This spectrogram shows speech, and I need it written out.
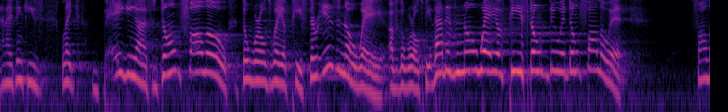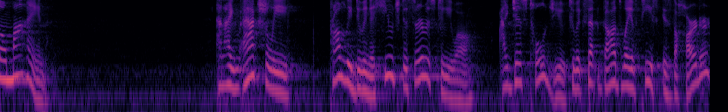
And I think he's like begging us don't follow the world's way of peace. There is no way of the world's peace. That is no way of peace. Don't do it. Don't follow it. Follow mine. And I'm actually probably doing a huge disservice to you all. I just told you to accept God's way of peace is the harder,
